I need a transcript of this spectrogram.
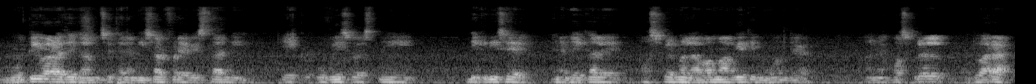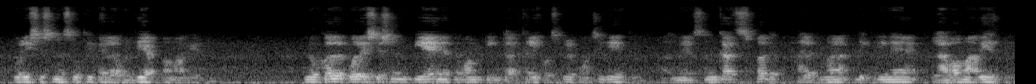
મોતીવાળા જે ગામ છે તેના નિશાળ ફળિયા વિસ્તારની એક ઓગણીસ વર્ષની દીકરી છે, એને ગઈકાલે હોસ્પિટલમાં લાવવામાં આવી હતી મોહન દયા અને હોસ્પિટલ દ્વારા પોલીસ સ્ટેશનને સૌથી પહેલાં વર્દી આપવામાં આવી હતી. લોકલ પોલીસ સ્ટેશન પીઆઈ અને તમામ ટીમ તાત્કાલિક હોસ્પિટલ પહોંચી ગઈ હતી અને શંકાસ્પદ હાલતમાં દીકરીને લાવવામાં આવી હતી.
